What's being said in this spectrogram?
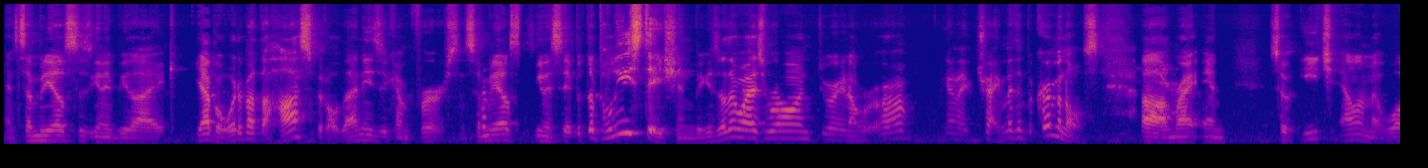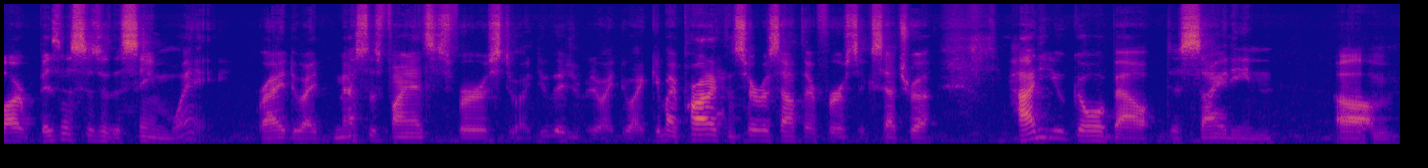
and somebody else is going to be like, "Yeah, but what about the hospital? That needs to come first. And somebody else is going to say, "But the police station, because otherwise we're all, you know, we're all going to attract nothing but criminals." Um, yeah. Right. And so each element, well, our businesses are the same way right? Do I mess with finances first? Do I do vision? Do I do I get my product and service out there first, etc. How do you go about deciding um,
